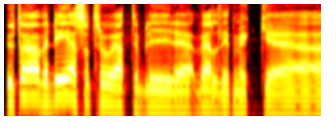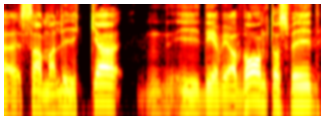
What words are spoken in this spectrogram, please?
Utöver det så tror jag att det blir väldigt mycket samma lika i det vi har vant oss vid.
